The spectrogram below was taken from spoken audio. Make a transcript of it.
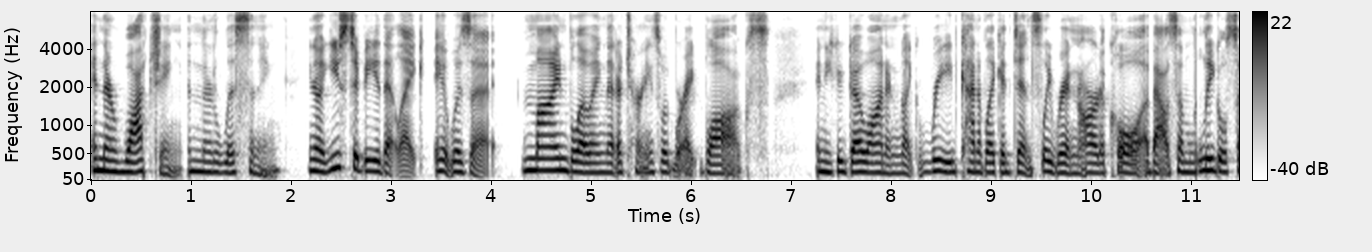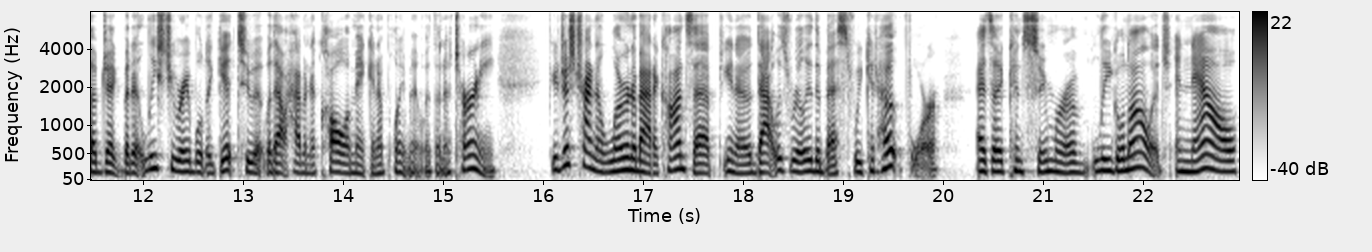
and they're watching and they're listening. You know, it used to be that like it was uh, a mind blowing that attorneys would write blogs and you could go on and like read kind of like a densely written article about some legal subject, but at least you were able to get to it without having to call and make an appointment with an attorney. If you're just trying to learn about a concept, you know, that was really the best we could hope for as a consumer of legal knowledge. And now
